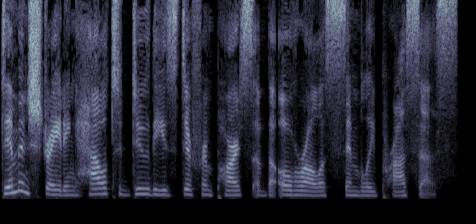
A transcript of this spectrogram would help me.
demonstrating how to do these different parts of the overall assembly process.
